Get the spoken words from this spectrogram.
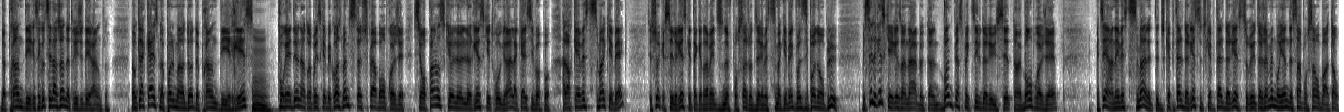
de prendre des risques. Écoute, c'est l'argent de notre régie des rentes. Là. Donc, la caisse n'a pas le mandat de prendre des risques pour aider une entreprise québécoise, même si c'est un super bon projet. Si on pense que le, le risque est trop grand, la caisse y va pas. Alors qu'Investissement Québec, c'est sûr que si le risque est à 99% je vais te dire Investissement Québec, vas-y pas non plus. Mais si le risque est raisonnable, tu as une bonne perspective de réussite, tu as un bon projet, mais tu sais, en investissement, as du capital de risque, c'est du capital de risque. Tu n'as jamais de moyenne de 100% au bâton.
